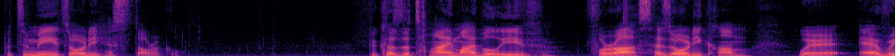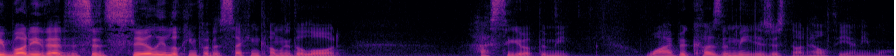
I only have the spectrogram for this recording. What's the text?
but to me it's already historical. Because the time, I believe, for us has already come where everybody that is sincerely looking for the second coming of the Lord has to give up the meat. Why? Because the meat is just not healthy anymore.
